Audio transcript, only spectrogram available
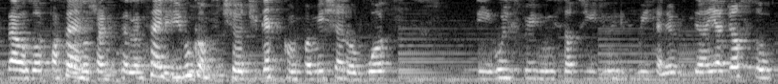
it. That was what Pastor was trying to tell us. sometimes today. you even come to church, you get a confirmation of what the Holy Spirit minister to you during the week and everything. And you're just so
